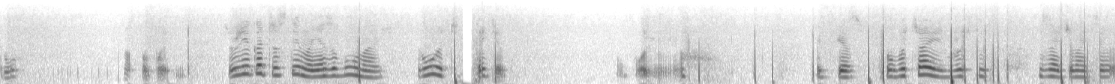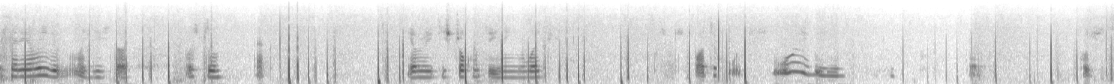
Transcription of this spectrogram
друга. Ну, о, боже. Це вже яка частина, я забув навіть. Друга чи третя. Боже мій. Капец. Просто не знаю, чи навіть ця серія вийде. Ну, надіюсь, так. Просто так. Я вже якийсь чокнутий нині вечір. Спати хочу. Ой, блін. Так. Хочеться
